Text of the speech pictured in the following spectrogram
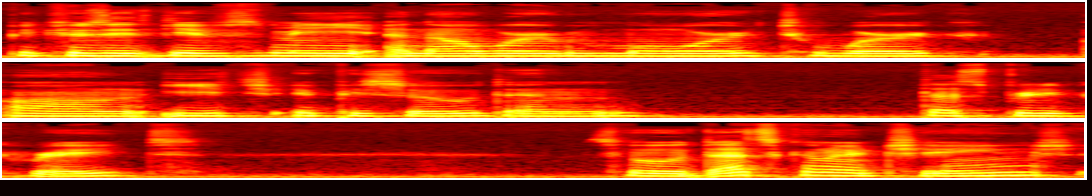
because it gives me an hour more to work on each episode, and that's pretty great. So that's gonna change.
